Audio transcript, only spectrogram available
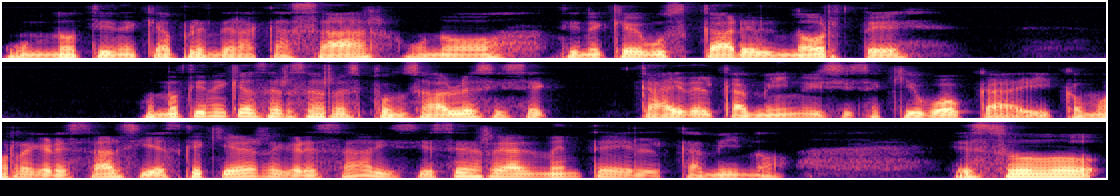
Uno tiene que aprender a cazar, uno tiene que buscar el norte. Uno tiene que hacerse responsable si se cae del camino y si se equivoca y cómo regresar, si es que quiere regresar y si ese es realmente el camino. Eso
